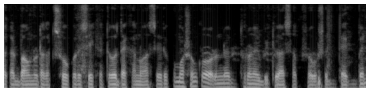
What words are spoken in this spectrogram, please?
টাকার বাউন্ন টাকা শো করে সেই ক্ষেত্রেও দেখানো আছে। এরকম অসংখ্য অনেক ধরনের ভিডিও আছে আপনি অবশ্যই দেখবেন।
